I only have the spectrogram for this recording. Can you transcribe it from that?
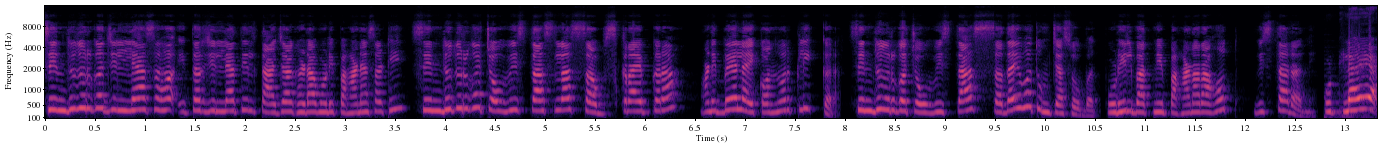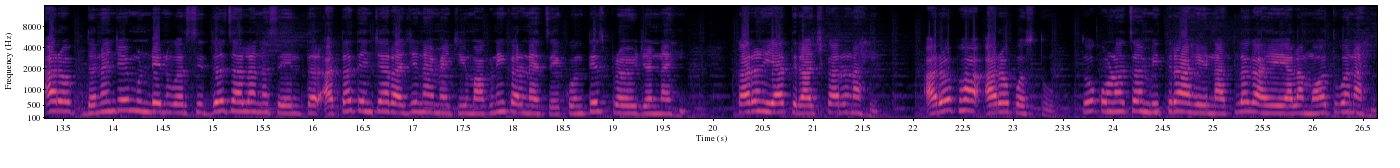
सिंधुदुर्ग जिल्ह्यासह इतर जिल्ह्यातील ताज्या घडामोडी पाहण्यासाठी सिंधुदुर्ग चोवीस तासला सबस्क्राईब करा आणि बेल आयकॉनवर क्लिक करा. सिंधुदुर्ग चोवीस तास सदैव तुमच्यासोबत. पुढील बातमी पाहणार आहोत विस्ताराने. कुठलाही आरोप धनंजय मुंडेंवर सिद्ध झाला नसेल तर आता त्यांच्या राजीनाम्याची मागणी करण्याचे कोणतेच प्रयोजन नाही. कारण यात राजकारण आहे. आरोप हा आरोप असतो. तो कोणाचा मित्र आहे नातलग आहे याला महत्त्व नाही.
